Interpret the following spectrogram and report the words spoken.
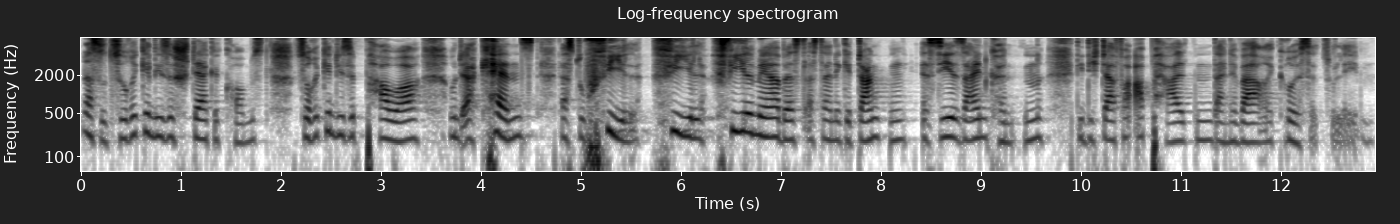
dass du zurück in diese Stärke kommst, zurück in diese Power und erkennst, dass du viel, viel, viel mehr bist, als deine Gedanken es je sein könnten, die dich davor abhalten, deine wahre Größe zu leben.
